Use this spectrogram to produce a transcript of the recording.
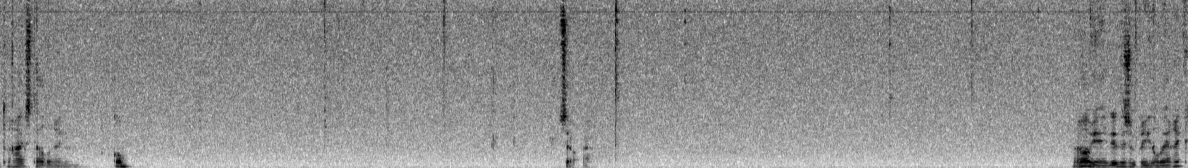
Draaistel erin. Kom. Zo. Oh jee, dit is een priegelwerk.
